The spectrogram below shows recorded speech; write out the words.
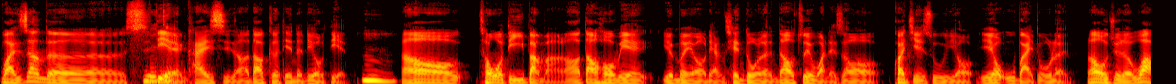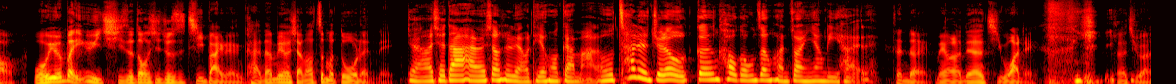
晚上的十点开始，然后到隔天的六点，嗯，然后从我第一棒嘛，然后到后面原本有两千多人，到最晚的时候快结束有也有五百多人，然后我觉得哇，我原本预期这东西就是几百人看，但没有想到这么多人呢。对啊，而且大家还会上去聊天或干嘛，我差点觉得我跟《后宫甄嬛传》一样厉害嘞。真的没有了，那几万呢？那几万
